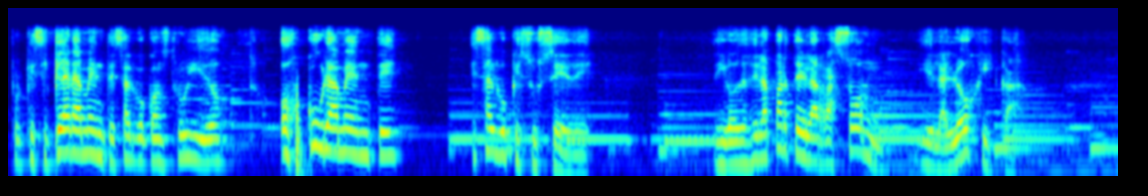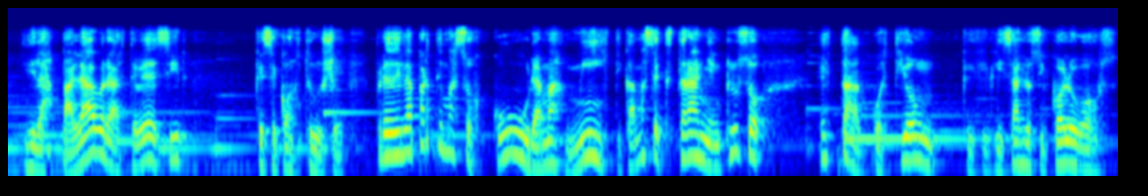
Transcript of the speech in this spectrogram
porque si claramente es algo construido, oscuramente es algo que sucede. Digo, desde la parte de la razón y de la lógica y de las palabras, te voy a decir que se construye. Pero de la parte más oscura, más mística, más extraña, incluso esta cuestión que quizás los psicólogos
